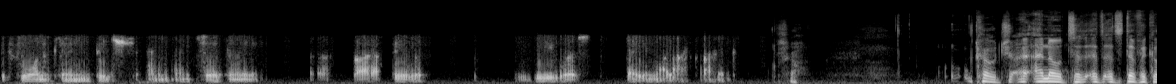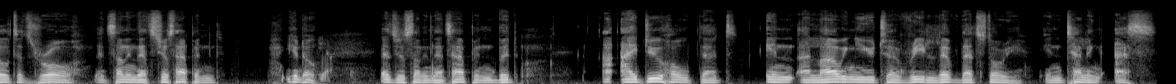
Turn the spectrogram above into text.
before on a training pitch, and, and certainly uh, right up there with the worst day in my life, I think. Sure. Coach, I, I know it's, it's difficult, it's raw, it's something that's just happened, you know, yeah. it's just something that's happened, but I, I do hope that in allowing you to relive that story, in telling us.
